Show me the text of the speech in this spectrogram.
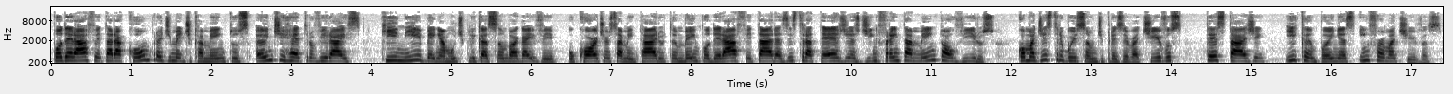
poderá afetar a compra de medicamentos antirretrovirais que inibem a multiplicação do HIV. O corte orçamentário também poderá afetar as estratégias de enfrentamento ao vírus, como a distribuição de preservativos, testagem e campanhas informativas.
